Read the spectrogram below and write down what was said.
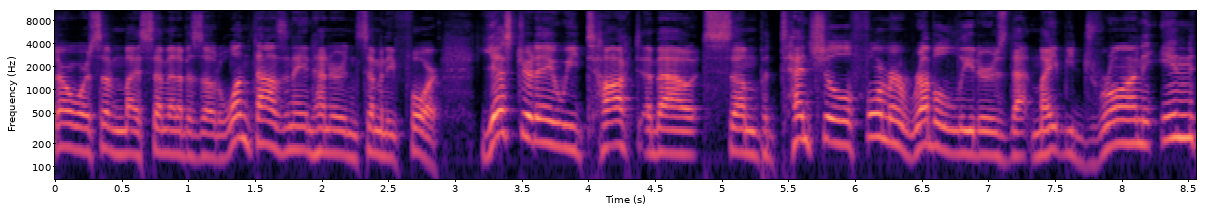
Star Wars 7 by 7 episode 1874. Yesterday we talked about some potential former rebel leaders that might be drawn in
